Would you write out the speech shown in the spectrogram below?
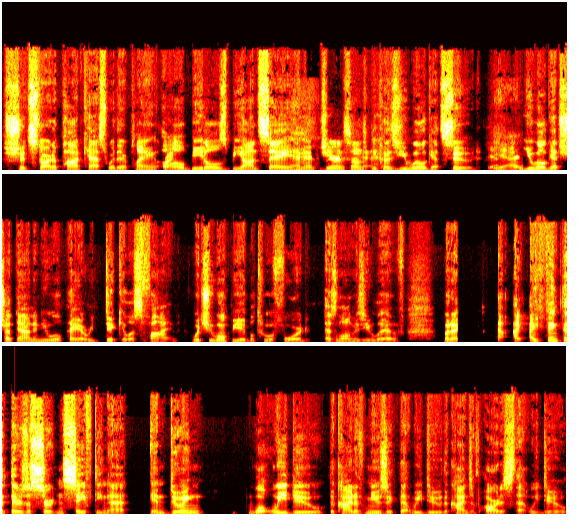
should start a podcast where they're playing Right. all Beatles, Beyonce, and Ed Sheeran songs because you will get sued Yeah. Yeah. and you will get shut down and you will pay a ridiculous fine, which you won't be able to afford as long as you live. But I, I, I think that there's a certain safety net in doing what we do, the kind of music that we do, the kinds of artists that we do,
